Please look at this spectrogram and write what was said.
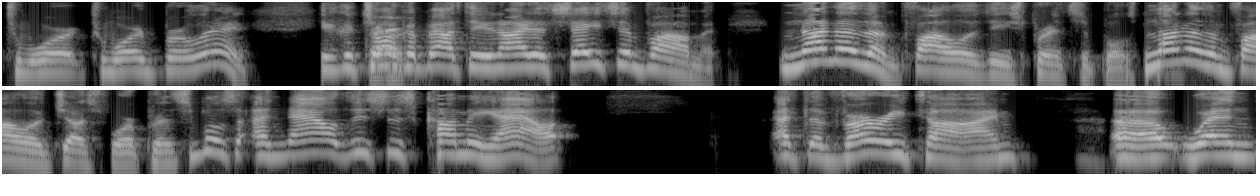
toward toward Berlin. You could talk right. about the United States involvement. None of them followed these principles. None of them followed just war principles. And now this is coming out at the very time uh, when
